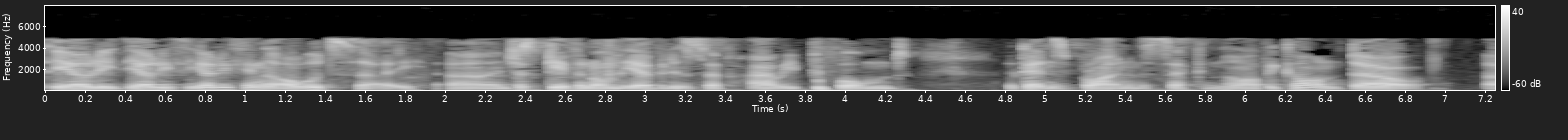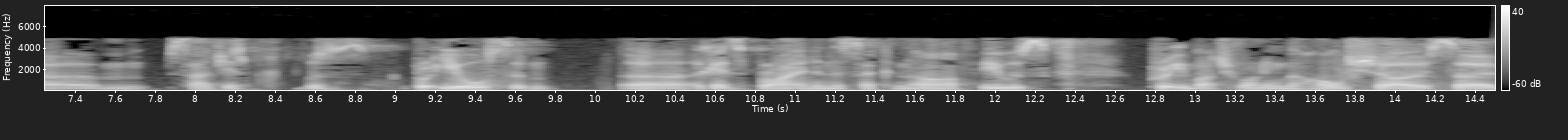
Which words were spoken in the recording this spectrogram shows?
the only the only the only thing that I would say, uh, and just given on the evidence of how he performed against Brighton in the second half, we can't doubt um, Sanchez was pretty awesome uh, against Brighton in the second half. He was pretty much running the whole show. So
